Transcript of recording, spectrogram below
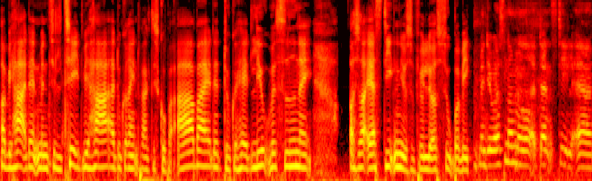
og vi har den mentalitet, vi har, at du kan rent faktisk gå på arbejde, du kan have et liv ved siden af, og så er stilen jo selvfølgelig også super vigtig. Men det er jo også noget med, at den stil er,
